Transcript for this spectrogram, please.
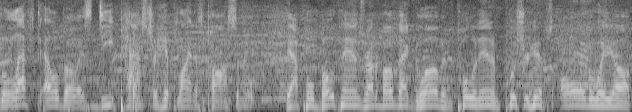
left elbow as deep past her hip line as possible. Yeah, pull both hands right above that glove and pull it in and push your hips all the way up.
